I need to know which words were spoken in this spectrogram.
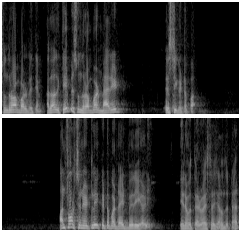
Sundarambal with அதாவது K B Sundarambal married S T Kittappa unfortunately Kittappa died very early இருபத்தேழு வயசில் இறந்துட்டார்.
